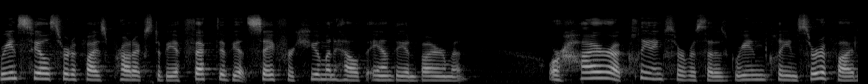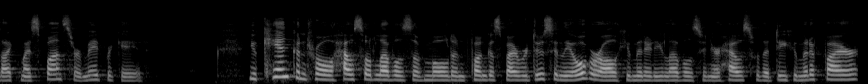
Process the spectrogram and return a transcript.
Green Seal certifies products to be effective yet safe for human health and the environment. Or hire a cleaning service that is Green Clean certified, like my sponsor, Maid Brigade. You can control household levels of mold and fungus by reducing the overall humidity levels in your house with a dehumidifier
